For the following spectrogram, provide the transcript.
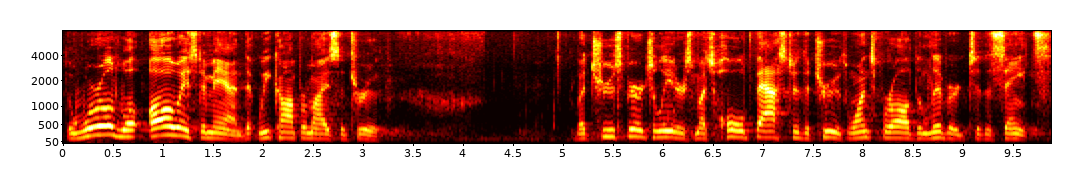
The world will always demand that we compromise the truth. But true spiritual leaders must hold fast to the truth once for all delivered to the saints.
